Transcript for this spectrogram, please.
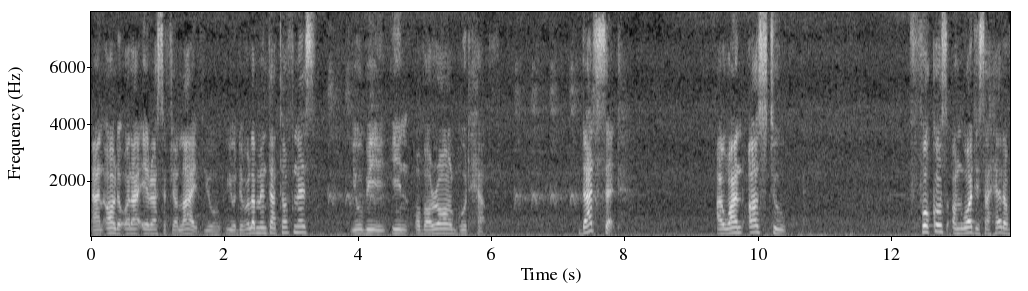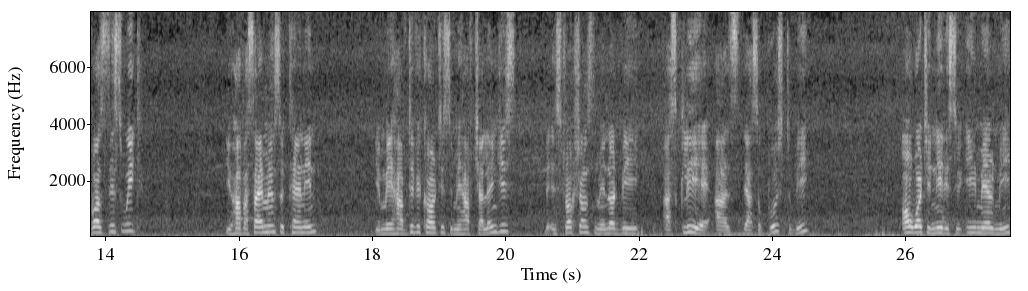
and all the other areas of your life. You, your developmental toughness, you'll be in overall good health. That said, I want us to focus on what is ahead of us this week. You have assignments to turn in. You may have difficulties, you may have challenges, the instructions may not be as clear as they are supposed to be. All what you need is to email me,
